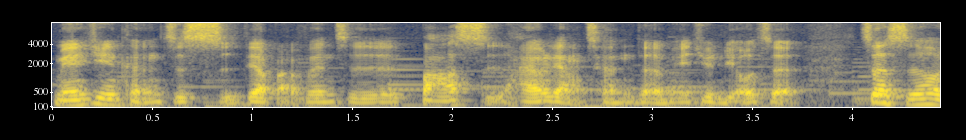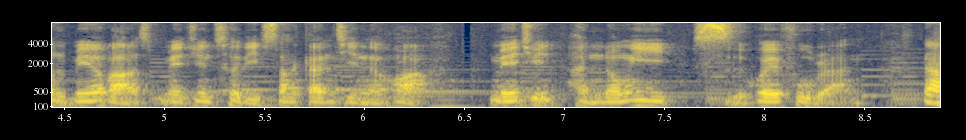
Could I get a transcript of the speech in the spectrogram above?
霉菌可能只死掉百分之八十，还有两成的霉菌留着。这时候没有把霉菌彻底杀干净的话，霉菌很容易死灰复燃。那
